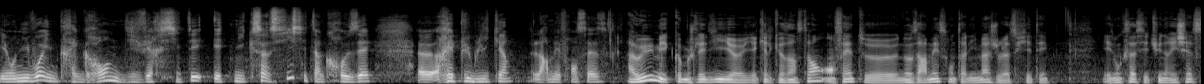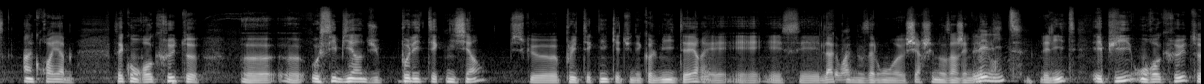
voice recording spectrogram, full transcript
Et on y voit une très grande diversité ethnique. Ça aussi, c'est un creuset euh, républicain, l'armée française. Ah oui, mais comme je l'ai dit euh, il y a quelques instants, en fait, nos armées sont à l'image de la société. Et donc ça, c'est une richesse incroyable. Vous savez qu'on recrute euh, euh, aussi bien du polytechnicien, puisque Polytechnique est une école militaire et, c'est là que nous allons chercher nos ingénieurs. L'élite. L'élite. Et puis, on recrute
